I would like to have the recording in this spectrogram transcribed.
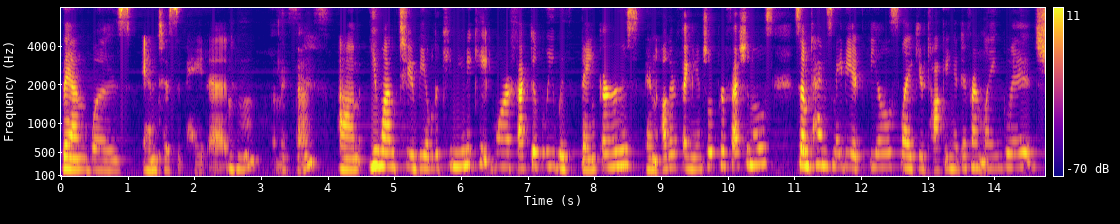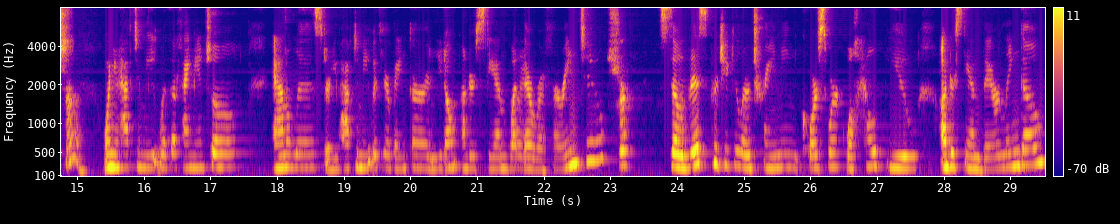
than was anticipated. Mm-hmm. That makes sense. Um, you want to be able to communicate more effectively with bankers and other financial professionals. Sometimes maybe it feels like you're talking a different language Sure. when you have to meet with a financial analyst or you have to meet with your banker and you don't understand what Right. they're referring to. Sure. So, this particular training coursework will help you understand their lingo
